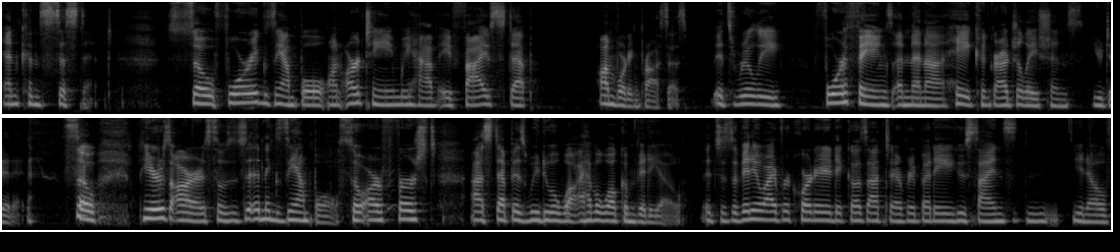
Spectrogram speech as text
and consistent so for example on our team we have a five step onboarding process it's really four things and then a hey, congratulations, you did it. So here's ours. So it's an example. So our first uh, step is we do a well. I have a welcome video. It's just a video I've recorded. It goes out to everybody who signs, you know,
